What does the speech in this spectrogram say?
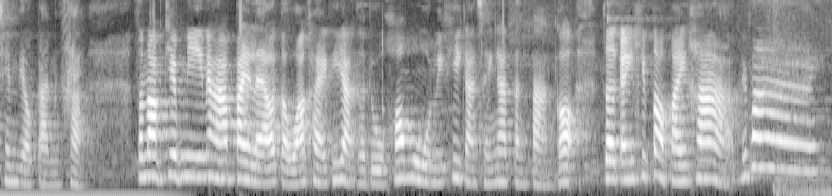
เช่นเดียวกันค่ะ สำหรับคลิปนี้นะคะไปแล้วแต่ว่าใครที่อยากจะดูข้อมูลวิธีการใช้งานต่างๆ ก็เจอกันคลิปต่อไปค่ะ บ๊ายบาย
